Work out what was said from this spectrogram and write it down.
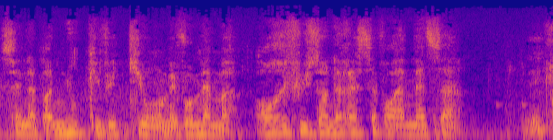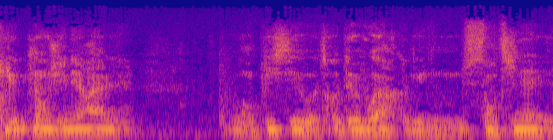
Ce n'est pas nous qui vous tuons, mais vous-même, en refusant de recevoir un médecin. Vous êtes lieutenant général. Vous remplissez votre devoir comme une sentinelle.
